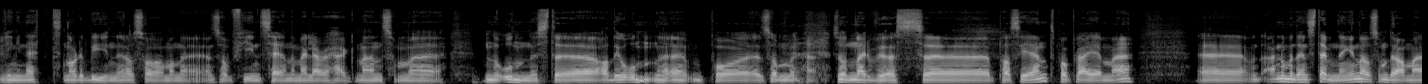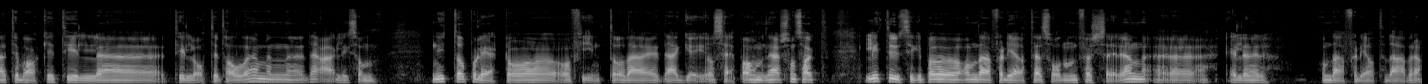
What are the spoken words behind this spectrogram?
vignett når det begynner, og så har man en sånn fin scene med Larry Hagman som uh, den ondeste av de onde på, som sånn nervøs pasient på pleiehjemmet. Eh, det er noe med den stemningen da, som drar meg tilbake til, eh, til 80-tallet. Men eh, det er liksom nytt og polert og, og fint, og det er, det er, gøy å se på. Men jeg er som sagt litt usikker på om det er fordi at jeg så den første serien, eller om det er fordi at det er bra.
